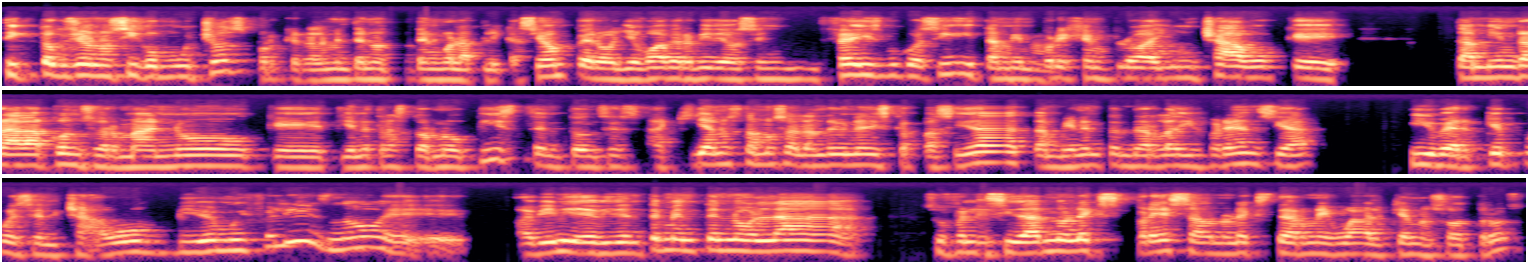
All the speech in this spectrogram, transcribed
TikToks yo no sigo muchos porque realmente no tengo la aplicación, pero llego a ver videos en Facebook o así. Y también, por ejemplo, hay un chavo que también graba con su hermano que tiene trastorno autista. Entonces, aquí ya no estamos hablando de una discapacidad, también entender la diferencia y ver que pues el chavo vive muy feliz, ¿no? Eh, evidentemente no la, su felicidad no la expresa o no la externa igual que a nosotros,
